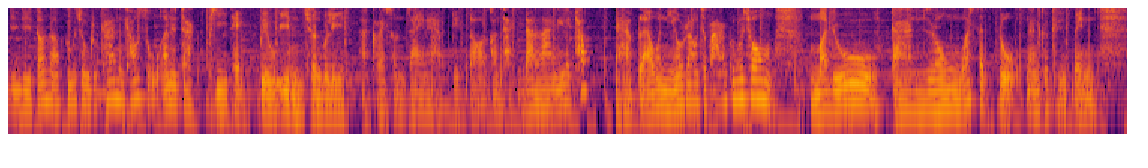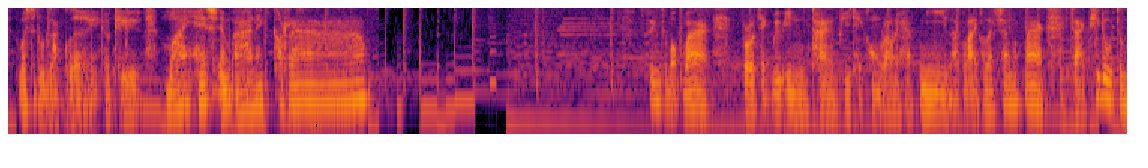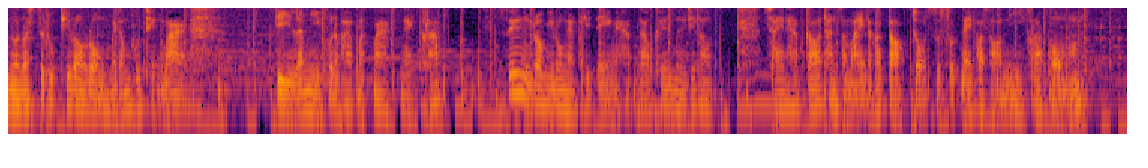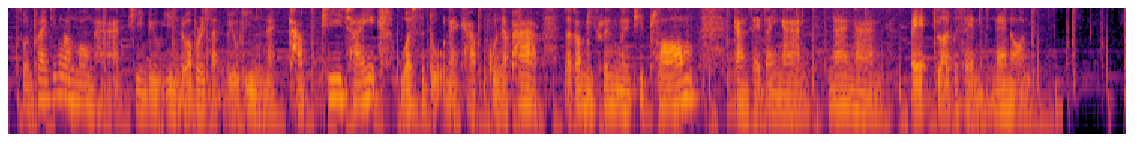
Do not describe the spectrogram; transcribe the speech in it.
ยินดีต้อนรับคุณผู้ชมทุกท่านเข้าสู่อาณาจักร P-Tech Built-in ชนบุรี หากใครสนใจนะครับ ติดต่อคอนแทคด้านล่างนี้เลยครับนะครับแล้ววันนี้เราจะพาคุณผู้ชม มาดูการลงวัสดุนั่นก็คือเป็นวัสดุหลักเลยก็คือไม้ HMR นะครับซึ่งจะบอกว่า โปรเจกต์ Built-in ทาง P-Tech ของเรานะครับ มีหลากหลายคอลเลกชันมาก ๆ จากที่ดูจำนวนวัสดุที่เราลงไม่ต้องพูดถึงว่าดีและมีคุณภาพมาก ๆ นะครับ ซึ่งเรามีโรงงานผลิตเองนะครับ แล้วเครื่องมือที่เราใช้นะครับ ก็ทันสมัยแล้วก็ตอบโจทย์สุด ๆ ในพศนี้ครับผม ส่วนใครที่กำลังมองหาทีมบิวอินหรือว่าบริษัทบิวอินนะครับ ที่ใช้วัสดุนะครับ คุณภาพ แล้วก็มีเครื่องมือที่พร้อม การใส่ใจงาน หน้างาน เป๊ะ 100%แน่นอน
